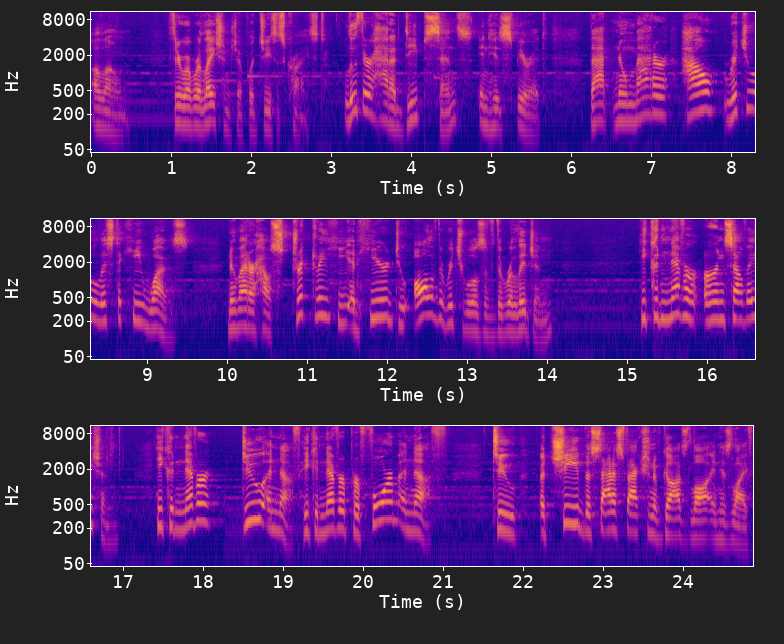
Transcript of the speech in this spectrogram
alone, through a relationship with Jesus Christ. Luther had a deep sense in his spirit that no matter how ritualistic he was, no matter how strictly he adhered to all of the rituals of the religion, he could never earn salvation. He could never do enough. He could never perform enough to achieve the satisfaction of God's law in his life.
